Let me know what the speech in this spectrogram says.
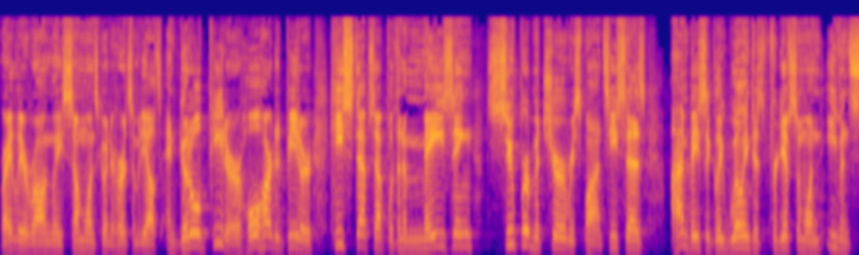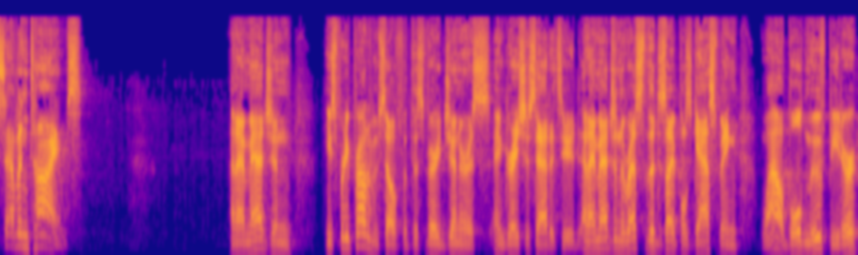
rightly or wrongly, someone's going to hurt somebody else. And good old Peter, wholehearted Peter, he steps up with an amazing, super mature response. He says, I'm basically willing to forgive someone even seven times. And I imagine He's pretty proud of himself with this very generous and gracious attitude. And I imagine the rest of the disciples gasping, Wow, bold move, Peter.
